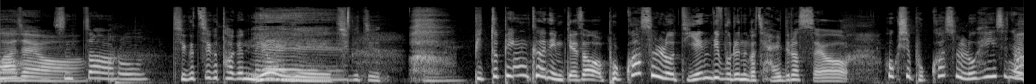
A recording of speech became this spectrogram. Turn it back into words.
맞아요. 진짜로 지긋지긋하겠네요. 예, 예, 지긋지긋. 비투핑크님께서 복화술로 D&D 부르는 거 잘 들었어요. 혹시 복화술로 헤이즈님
